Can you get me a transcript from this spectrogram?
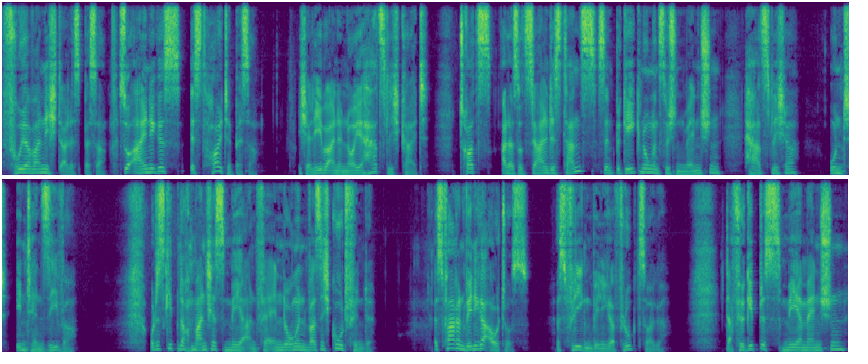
früher war nicht alles besser. So einiges ist heute besser. Ich erlebe eine neue Herzlichkeit. Trotz aller sozialen Distanz sind Begegnungen zwischen Menschen herzlicher und intensiver. Und es gibt noch manches mehr an Veränderungen, was ich gut finde. Es fahren weniger Autos, es fliegen weniger Flugzeuge. Dafür gibt es mehr Menschen,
